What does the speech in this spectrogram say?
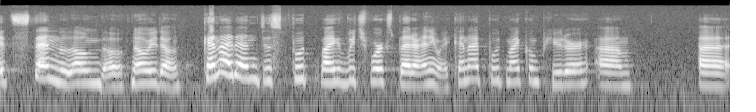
It's standalone though. No, we don't. Can I then just put my, which works better anyway, can I put my computer um, uh,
